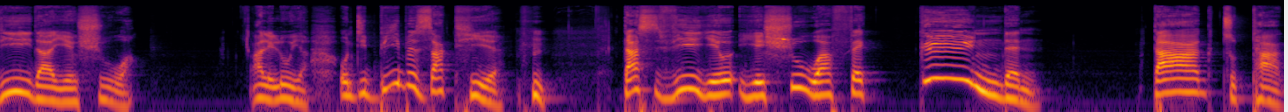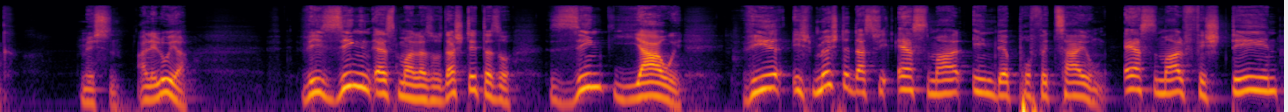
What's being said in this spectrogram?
wieder Jeshua. Halleluja. Und die Bibel sagt hier, dass wir Jeshua verkünden, Tag zu Tag müssen. Halleluja. Wir singen erstmal, also da steht da so, singt Yahweh. Wir, ich möchte, dass wir erstmal in der Prophezeiung erstmal verstehen,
